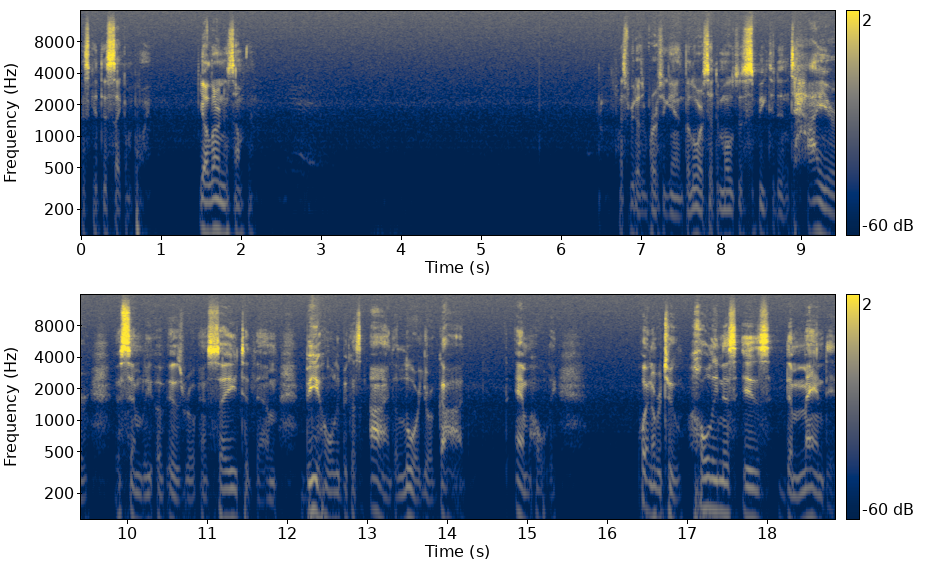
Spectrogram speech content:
Let's get this second point. Y'all learning something? Let's read that verse again. The Lord said to Moses, Speak to the entire assembly of Israel and say to them, Be holy because I, the Lord your God, am holy. Point number two holiness is demanded.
